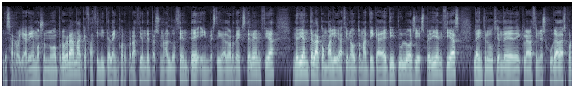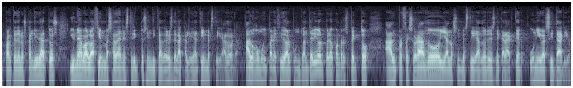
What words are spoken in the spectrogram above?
Desarrollaremos un nuevo programa que facilite la incorporación de personal docente e investigador de excelencia mediante la convalidación automática de títulos y experiencias, la introducción de declaraciones juradas por parte de los candidatos y una evaluación basada en estrictos indicadores de la calidad investigadora. Algo muy parecido al punto anterior, pero con respecto al profesorado y a los investigadores de carácter universitario.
